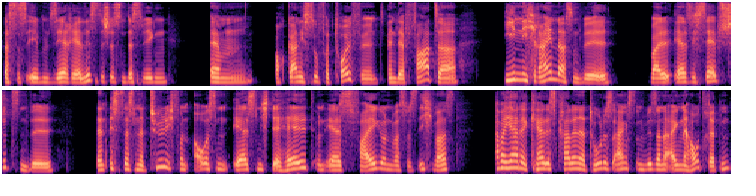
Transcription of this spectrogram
dass es eben sehr realistisch ist und deswegen ähm, auch gar nicht so verteufelnd, wenn der Vater ihn nicht reinlassen will, weil er sich selbst schützen will, dann ist das natürlich von außen, er ist nicht der Held und er ist feige und was weiß ich was. Aber ja, der Kerl ist gerade in der Todesangst und will seine eigene Haut retten.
